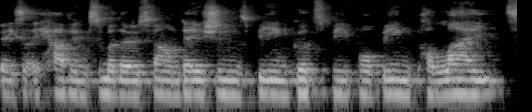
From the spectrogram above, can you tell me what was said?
basically having some of those foundations, being good to people, being polite.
